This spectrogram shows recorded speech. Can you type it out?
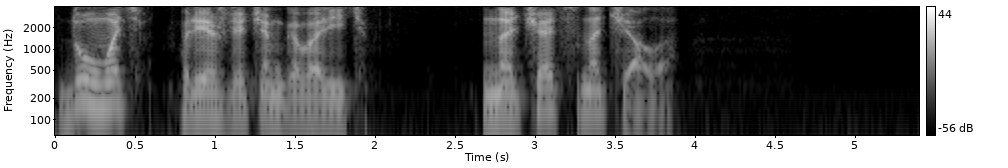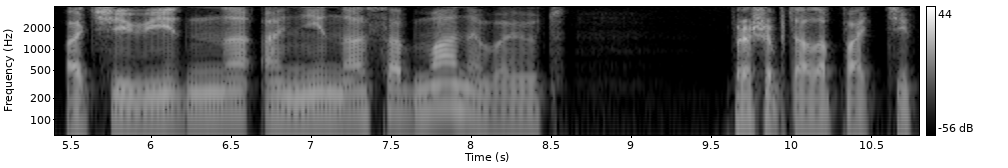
Думать, прежде чем говорить. Начать сначала. «Очевидно, они нас обманывают», — прошептала Патти.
